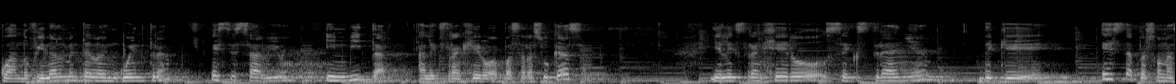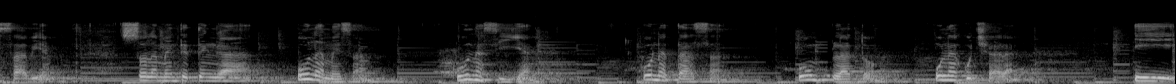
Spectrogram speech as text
Cuando finalmente lo encuentra, este sabio invita al extranjero a pasar a su casa. Y el extranjero se extraña de que esta persona sabia solamente tenga una mesa, una silla, una taza, un plato, una cuchara y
